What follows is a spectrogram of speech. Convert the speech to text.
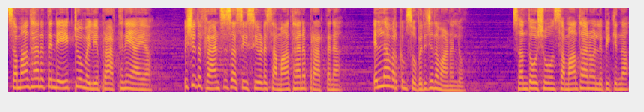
സമാധാനത്തിന്റെ ഏറ്റവും വലിയ പ്രാർത്ഥനയായ വിശുദ്ധ ഫ്രാൻസിസ് അസീസിയുടെ സമാധാന പ്രാർത്ഥന എല്ലാവർക്കും സുപരിചിതമാണല്ലോ. സന്തോഷവും സമാധാനവും ലഭിക്കുന്ന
